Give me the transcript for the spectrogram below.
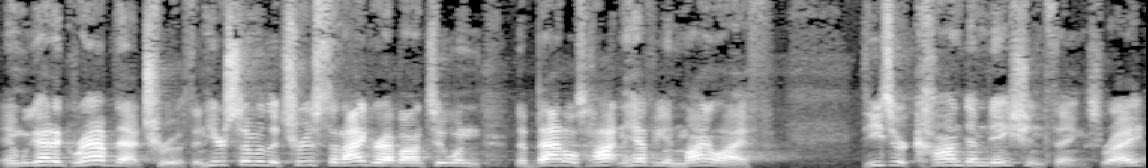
And we got to grab that truth. And here's some of the truths that I grab onto when the battle's hot and heavy in my life. These are condemnation things, right?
